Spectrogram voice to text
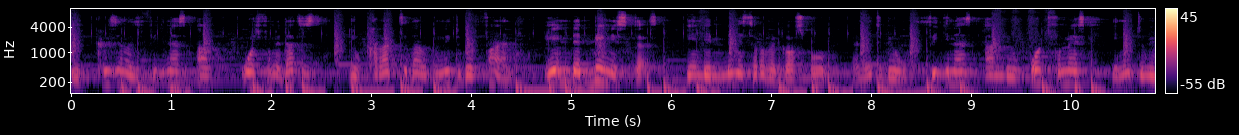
Increasing vigilance and watchfulness. That is the character that we need to be found in the ministers, in the minister of the gospel. There need to be vigilance and be watchfulness. You need to be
